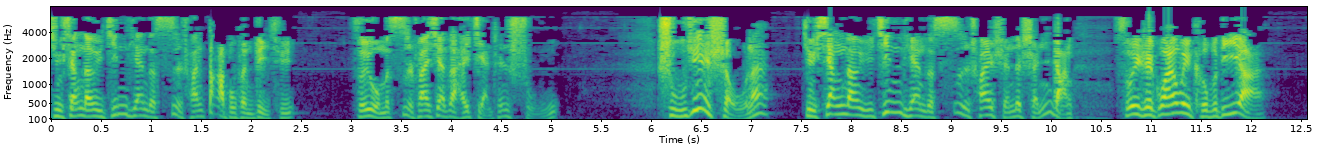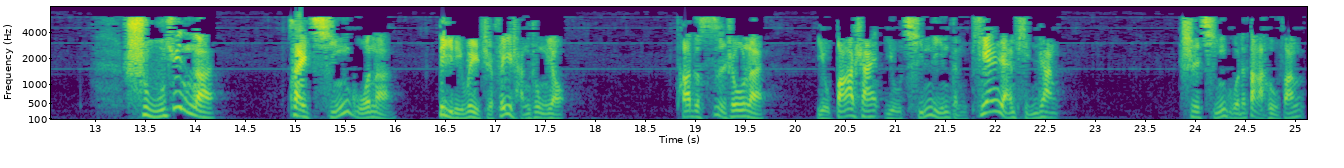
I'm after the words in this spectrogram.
就相当于今天的四川大部分地区，所以我们四川现在还简称蜀。蜀郡守呢，就相当于今天的四川省的省长，所以这官位可不低啊。蜀郡呢，在秦国呢，地理位置非常重要，它的四周呢。有巴山、有秦岭等天然屏障，是秦国的大后方。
